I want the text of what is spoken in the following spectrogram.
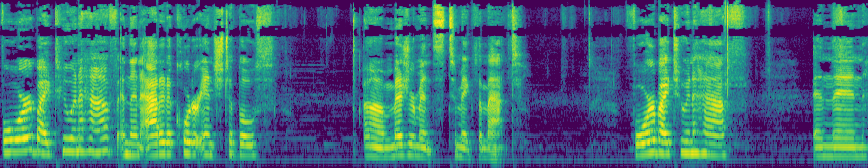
four by two and a half and then added a quarter inch to both um, measurements to make the mat. Four by two and a half and then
